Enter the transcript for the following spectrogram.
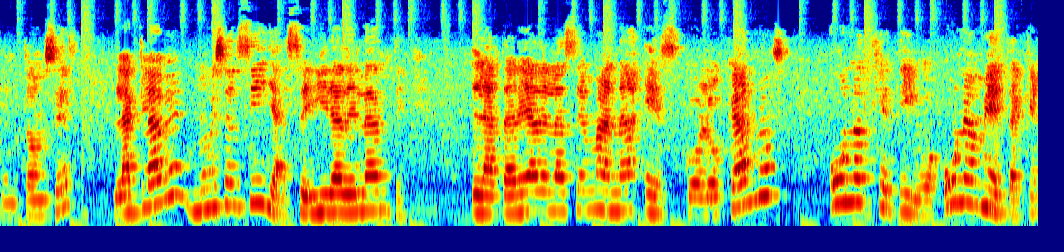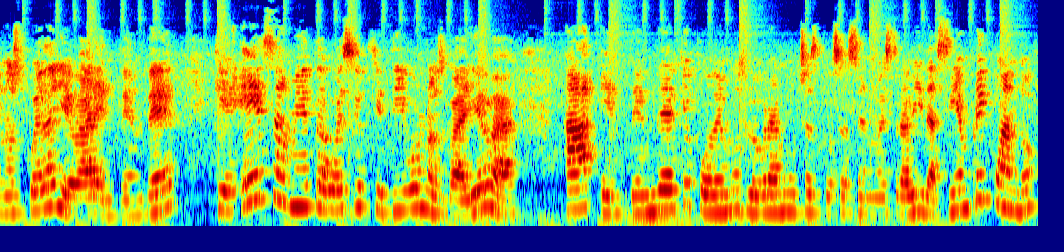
Entonces, la clave muy sencilla, seguir adelante. La tarea de la semana es colocarnos un objetivo, una meta que nos pueda llevar a entender que esa meta o ese objetivo nos va a llevar a entender que podemos lograr muchas cosas en nuestra vida, siempre y cuando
